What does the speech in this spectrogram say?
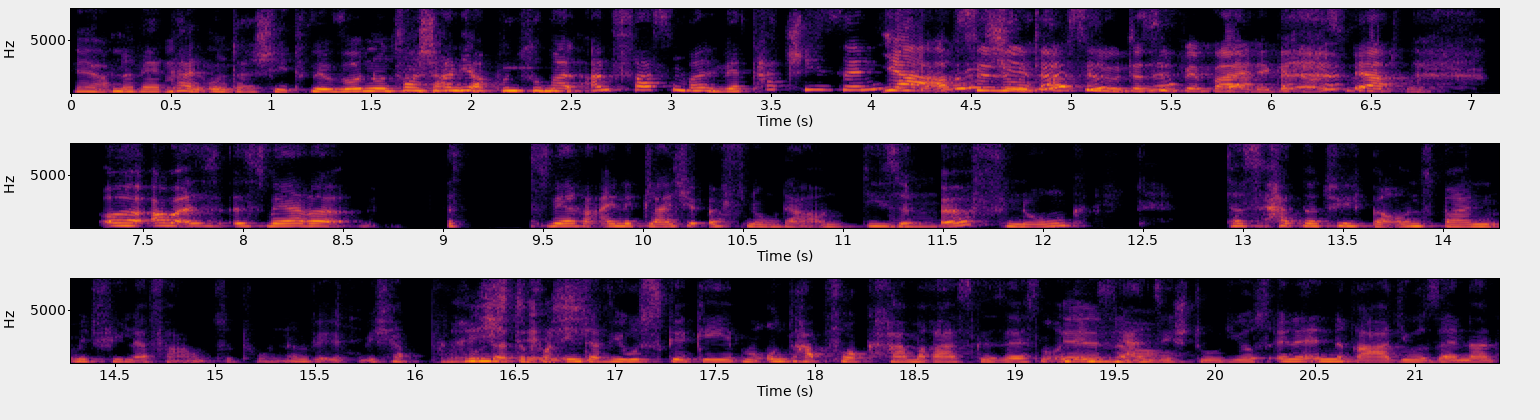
Ja. da wäre kein mhm. Unterschied. Wir würden uns wahrscheinlich ab und zu mal anfassen, weil wir touchy sind. Ja, absolut, absolut. Das sind wir beide. Genau, das ja. Äh, aber es, es wäre, wäre eine gleiche Öffnung da. Und diese mhm. Öffnung, das hat natürlich bei uns beiden mit viel Erfahrung zu tun. Ne? Ich habe hunderte von Interviews gegeben und habe vor Kameras gesessen und genau. in Fernsehstudios, in, in Radiosendern.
